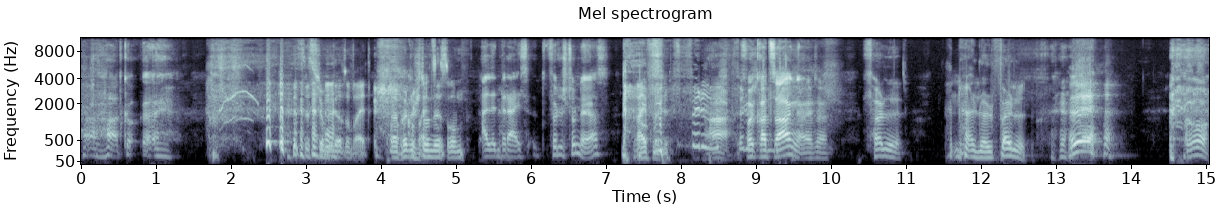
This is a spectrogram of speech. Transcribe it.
Hardcore. geil. Es ist schon wieder soweit. Dreiviertel Stunde ist rum. Alle 30. Viertelstunde erst? Dreiviertel. Ah, ich wollte gerade sagen, Alter. Viertel. Nein, nein, Viertel. So.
